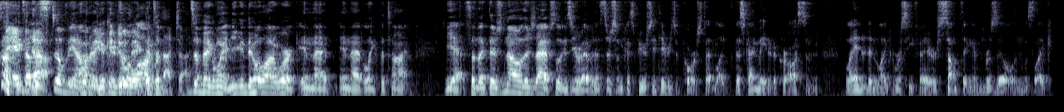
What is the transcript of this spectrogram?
it's a, Yeah. Still being It's a 100. big- You can do a big- lot with that time. It's a big win. You can do a lot of work in that in that length of time. Yeah, so like there's no there's absolutely zero evidence. There's some conspiracy theories of course that like this guy made it across and landed in like Recife or something in Brazil and was like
